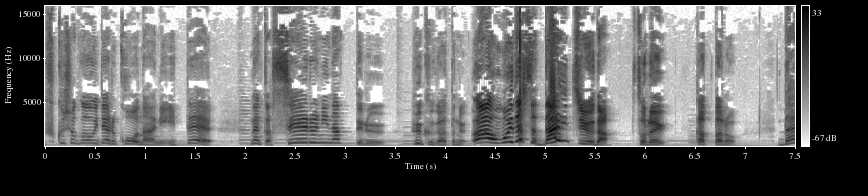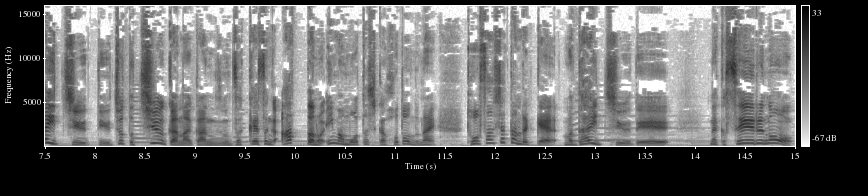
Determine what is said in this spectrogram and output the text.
服飾が置いてあるコーナーに行ってなんかセールになってる服があったのよ。あ思い出した！大中だ！それ買ったの。大中っていうちょっと中華な感じの雑貨屋さんがあったの。今もう確かほとんどない。倒産しちゃったんだっけ？まあ大中でなんかセールの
